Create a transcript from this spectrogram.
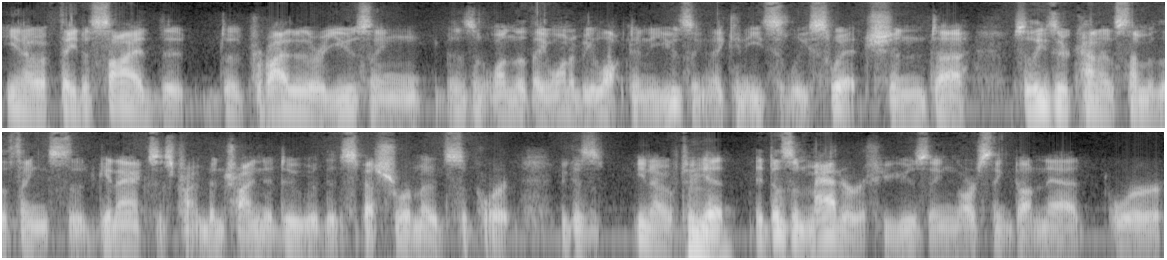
you know if they decide that the provider they're using isn't one that they want to be locked into using, they can easily switch. And uh, so these are kind of some of the things that GitAnnex has try, been trying to do with its special remote support. Because you know, to mm. get it doesn't matter if you're using rsync.net or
